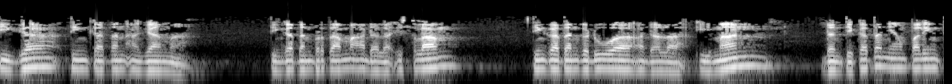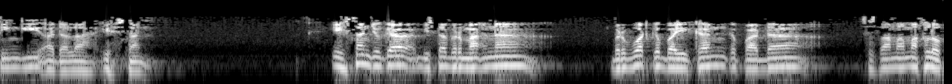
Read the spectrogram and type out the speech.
tiga tingkatan agama. Tingkatan pertama adalah Islam, tingkatan kedua adalah iman, dan tingkatan yang paling tinggi adalah ihsan. Ihsan juga bisa bermakna berbuat kebaikan kepada sesama makhluk,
